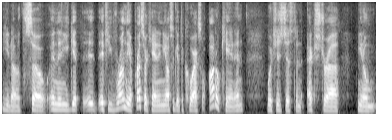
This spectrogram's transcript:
you know so and then you get if you run the oppressor cannon you also get the coaxial auto cannon which is just an extra you know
